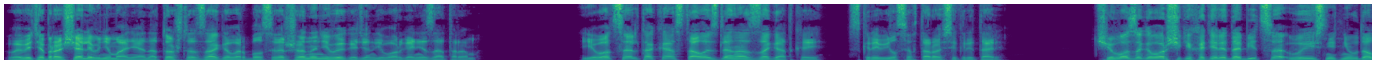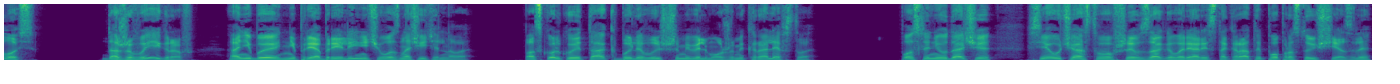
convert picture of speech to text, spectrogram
Вы ведь обращали внимание на то, что заговор был совершенно невыгоден его организаторам?» «Его цель так и осталась для нас загадкой», — скривился второй секретарь. Чего заговорщики хотели добиться, выяснить не удалось. Даже выиграв, они бы не приобрели ничего значительного, поскольку и так были высшими вельможами королевства. После неудачи все участвовавшие в заговоре аристократы попросту исчезли,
